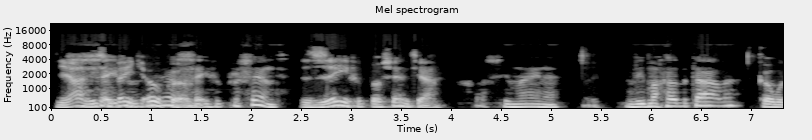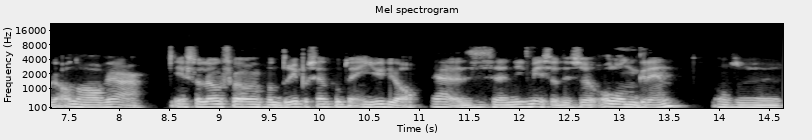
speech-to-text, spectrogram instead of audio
Ja, is een beetje ook. Ja, 7 procent. 7 procent, ja. Gastie mijne. Wie mag dat betalen? Komende anderhalf jaar. Eerste loonsverhoging van 3% komt in juli al. Ja, dat is niet mis. Dat is uh, Ollongren, onze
